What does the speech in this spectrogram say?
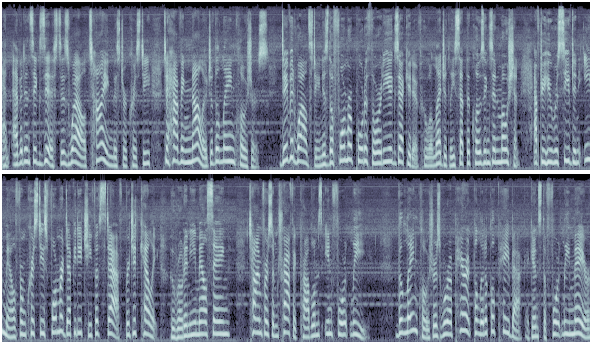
and evidence exists as well tying Mr. Christie to having knowledge of the lane closures. David Wildstein is the former Port Authority executive who allegedly set the closings in motion after he received an email from Christie's former deputy chief of staff, Bridget Kelly, who wrote an email saying, Time for some traffic problems in Fort Lee. The lane closures were apparent political payback against the Fort Lee mayor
